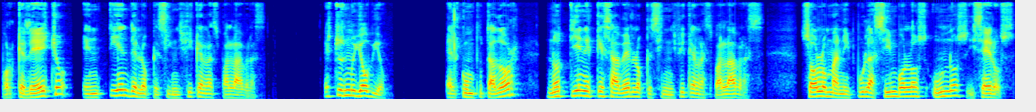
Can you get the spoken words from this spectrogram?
porque de hecho entiende lo que significan las palabras. Esto es muy obvio. El computador no tiene que saber lo que significan las palabras, solo manipula símbolos unos y ceros.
